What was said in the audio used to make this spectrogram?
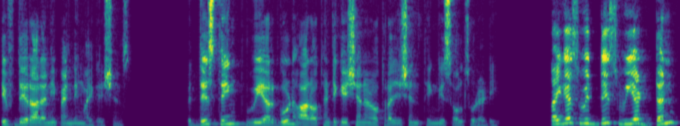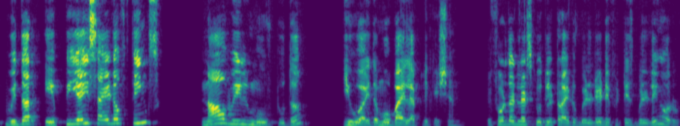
if there are any pending migrations. With this thing we are good. Our authentication and authorization thing is also ready so i guess with this we are done with our api side of things. Now we'll move to the ui the mobile application. Before that let's quickly try to build it if it is building or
